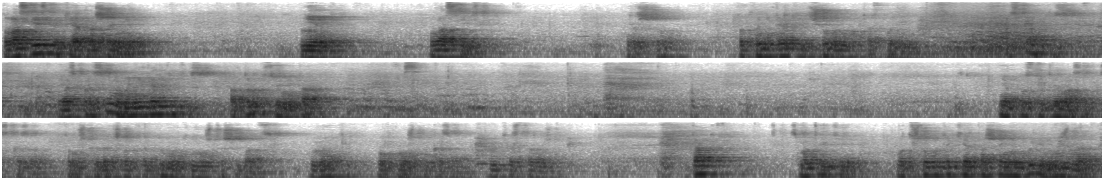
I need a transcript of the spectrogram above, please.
У вас есть такие отношения? Нет. У вас есть. Хорошо. Только вы не гордитесь, что вы руку так подняли? Представьтесь. Я спросил, вы не гордитесь. А вдруг все не так? Я просто для вас это сказал. Потому что когда человек так думает, он может ошибаться. Понимаете? Бог может наказать. Будьте осторожны. Так, смотрите, вот чтобы такие отношения были, нужно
